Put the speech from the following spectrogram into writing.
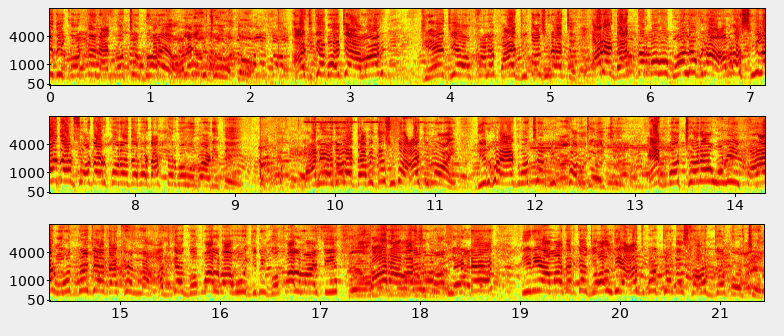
যদি করতেন, এক বছর ধরে অনেক কিছু হতো। আজকে বলছে, আমার যে যে ওখানে পায়ে জুতো ছিঁড়াচ্ছে আরে, ডাক্তারবাবু বলুক না আমরা শিলাদার অর্ডার করে দেবো ডাক্তারবাবুর বাড়িতে। পানীয় জলের দাবিতে শুধু আজ নয় দীর্ঘ এক বছর বিক্ষোভ চলছে। এক বছরে উনি পাড়ার মধ্যে যে দেখেন না আজকে গোপাল বাবু যিনি গোপাল মাইতি তার আবাস ফ্লেটে তিনি আমাদেরকে জল পর্যন্ত সাহায্য করছেন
